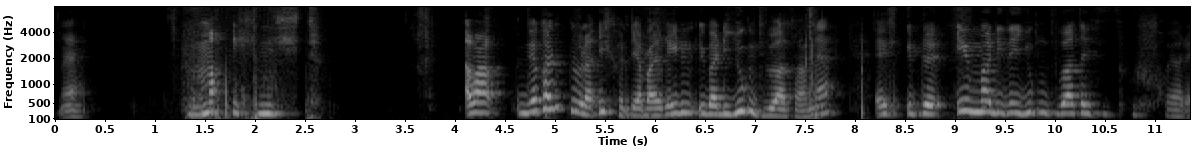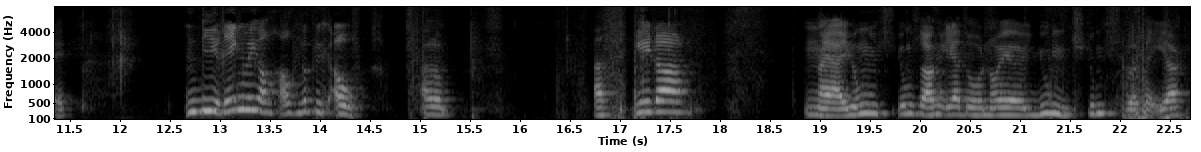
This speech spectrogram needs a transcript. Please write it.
Nee. Mach ich nicht. Aber wir könnten, oder ich könnte ja mal reden über die Jugendwörter, ne? Es gibt ja immer diese Jugendwörter, die sind so bescheuert, ey. Und die regen mich auch, auch wirklich auf. Also, was jeder, naja, Jungs, Jungs sagen eher so neue Jugend, Jungswörter eher.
